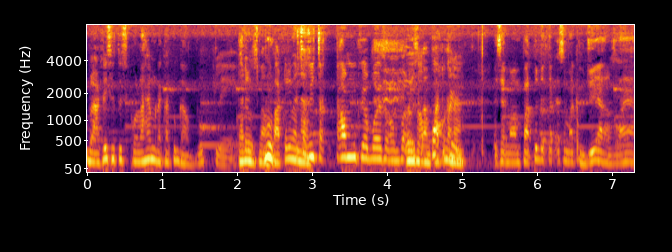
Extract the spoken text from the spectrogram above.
berarti satu sekolahnya mereka tuh gabut Kleng. terus sembilan empat tuh di mana Cari cakam ke boy SMA 4 oh SMA empat tuh mana SMA 4 tuh dekat SMA 7 ya kalau salah ya.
